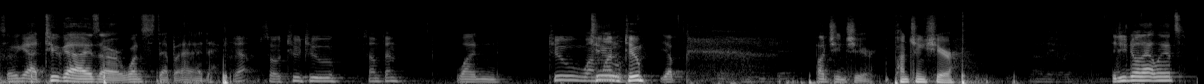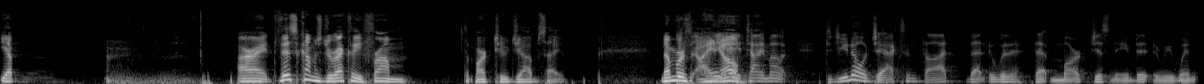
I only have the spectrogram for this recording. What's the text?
So we got two guys are one step ahead. Yeah. So two two something. One, Two one two. one two. Yep. Punching shear. Punching shear. Did you know that, Lance? Yep. All right. This comes directly from the Mark II job site. Number th- I hey, know. Hey, time out. Did you know Jackson thought that it was that Mark just named it and we went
